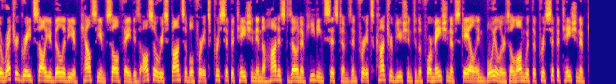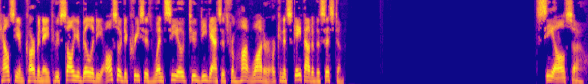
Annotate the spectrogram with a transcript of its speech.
The retrograde solubility of calcium sulfate is also responsible for its precipitation in the hottest zone of heating systems and for its contribution to the formation of scale in boilers along with the precipitation of calcium carbonate whose solubility also decreases when CO2 degasses from hot water or can escape out of the system. See also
